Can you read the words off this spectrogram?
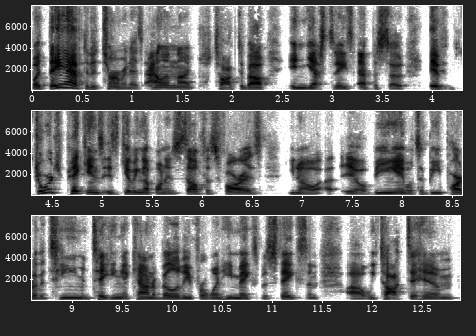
but they have to determine, as Alan and I talked about in yesterday's episode, if George Pickens is giving up on himself as far as, you know, uh, you know, being able to be part of the team and taking accountability for when he makes mistakes. And uh, we talked to him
